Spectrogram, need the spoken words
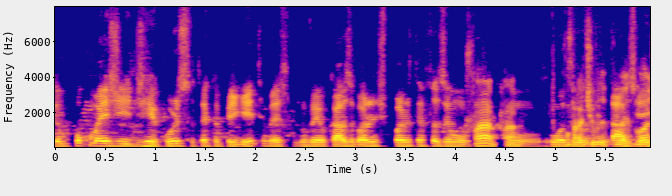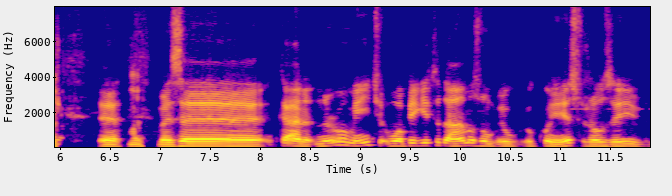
tem um pouco mais de, de recurso até que o API Gateway, mas não vem o caso agora, a gente pode até fazer um, claro, claro. um, um outro comparativo depois, lógico. É, mas é, cara, normalmente o API Gateway da Amazon eu, eu conheço, já usei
